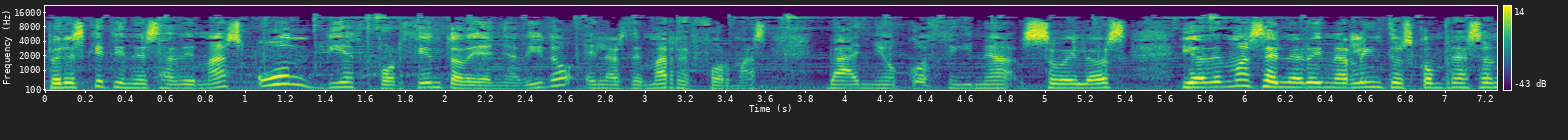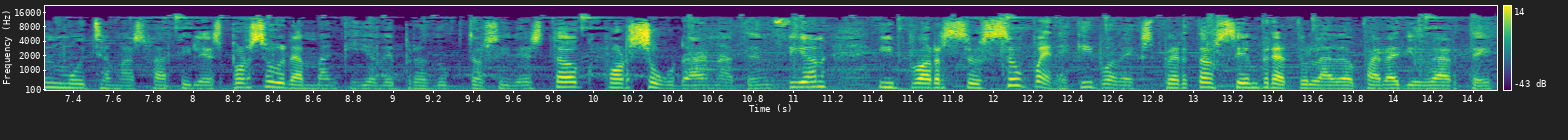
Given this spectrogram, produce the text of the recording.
Pero es que tienes además un 10% de añadido en las demás reformas, baño, cocina, suelos. Y además en Leroy Merlin tus compras son mucho más fáciles por su gran banquillo de productos y de stock, por su gran atención y por su super equipo de expertos siempre a tu lado para ayudarte.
